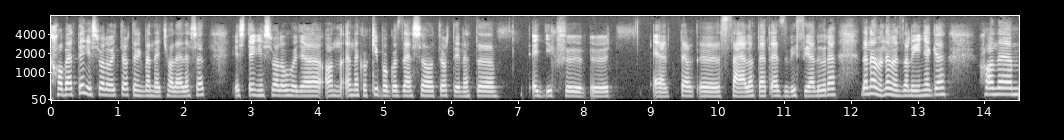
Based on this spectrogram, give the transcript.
Habár tény is való, hogy történik benne egy haláleset, és tény is való, hogy ennek a kibogozása a történet egyik fő szála, tehát ez viszi előre, de nem, nem ez a lényege, hanem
